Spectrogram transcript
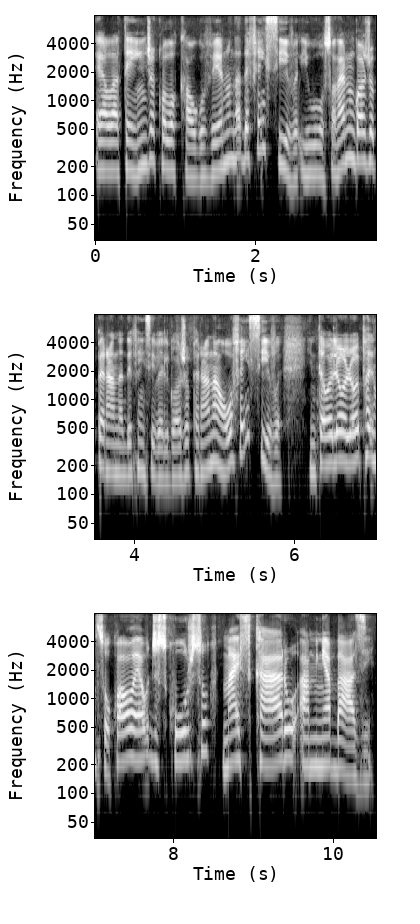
ela tende a colocar o governo na defensiva. E o Bolsonaro não gosta de operar na defensiva, ele gosta de operar na ofensiva. Então ele olhou e pensou: qual é o discurso mais caro à minha base?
